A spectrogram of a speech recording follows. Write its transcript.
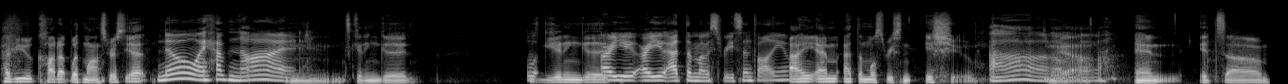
Have you caught up with Monstress yet? No, I have not. It's getting good. It's getting good. Are you are you at the most recent volume? I am at the most recent issue. Oh. Yeah. And it's um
